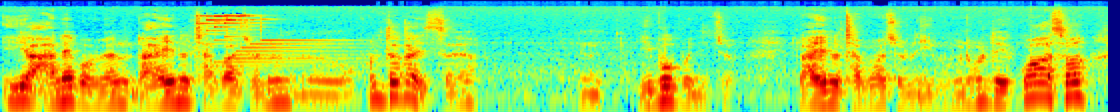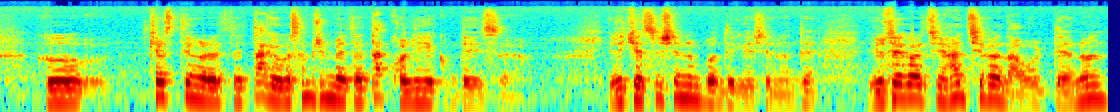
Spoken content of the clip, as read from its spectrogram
이 안에 보면 라인을 잡아주는 어, 홀더가 있어요. 음, 이 부분이죠. 라인을 잡아주는 이 부분 홀더에 꽈서 그 캐스팅을 했을 때 딱 여기 30m에 딱 걸리게끔 돼 있어요. 이렇게 쓰시는 분도 계시는데 요새같이 한치가 나올 때는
